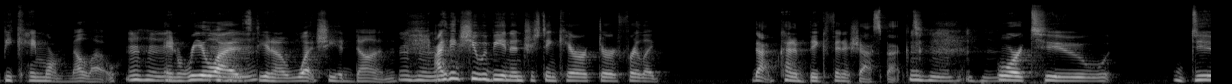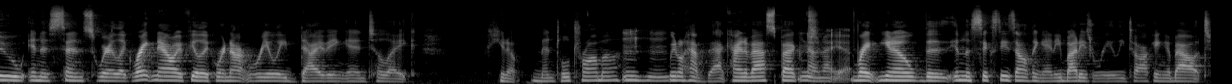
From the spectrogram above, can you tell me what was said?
became more mellow Mm-hmm. and realized, you know, what she had done. Mhm. I think she would be an interesting character for like that kind of big finish aspect. Mm-hmm. or to do in a sense where like right now I feel like we're not really diving into like you know mental trauma. Mm-hmm. We don't have that kind of aspect. No, not yet. Right, you know, the in the 60s I don't think anybody's really talking about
